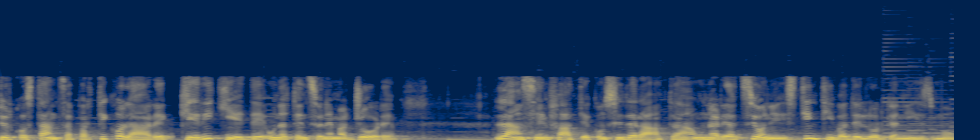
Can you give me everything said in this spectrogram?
circostanza particolare che richiede un'attenzione maggiore. L'ansia infatti è considerata una reazione istintiva dell'organismo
